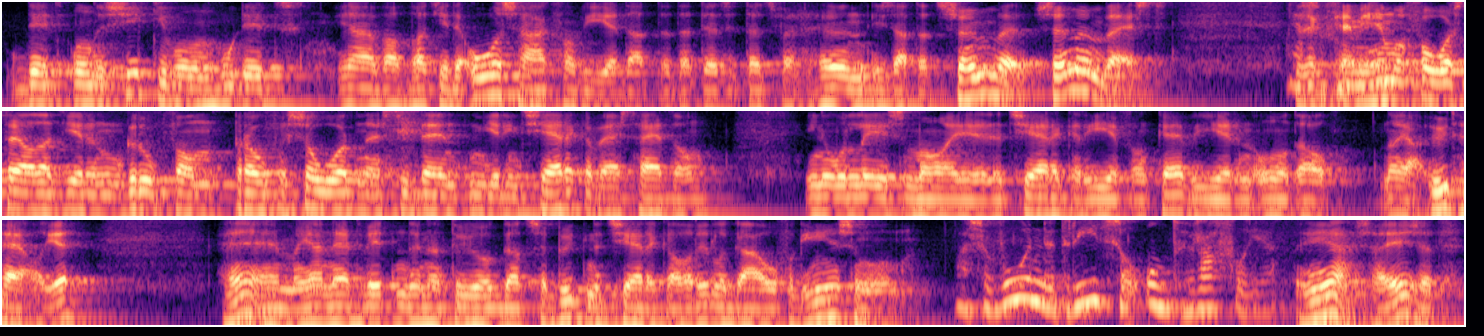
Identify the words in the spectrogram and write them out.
dit onderzoekje won, hoe dit, ja, wat, wat je de oorzaak van wie, dat, dat, dat, dat, is voor hun is dat het summen west. Dus ik kan me helemaal voorstellen dat je een groep van professoren en studenten hier in Tjerkenwest hebt dan in hoe lezen mooi het kerker hier van we hier een aantal nou ja, uithalen. He, maar ja, net wetende natuurlijk dat ze buiten het kerk al redelijk gauw vergingen zijn. Maar ze woorden het rietsel ontraffelen. Ja, zo is het.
